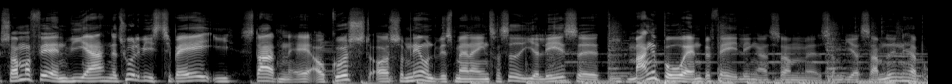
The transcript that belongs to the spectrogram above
sommerferien. Vi er naturligvis tilbage i starten af august, og som nævnt, hvis man er interesseret i at læse øh, de mange boganbefalinger, som, øh, som vi har samlet ind her på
